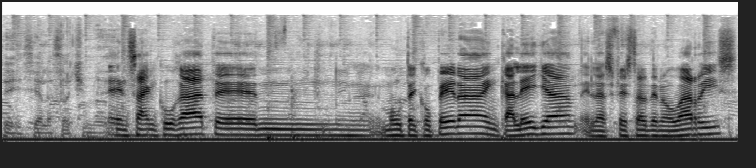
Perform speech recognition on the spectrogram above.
Sí, sí, a las ocho y media. En San Cugat, en Mouta y Copera, en Calella, en las fiestas de Nou Barris.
